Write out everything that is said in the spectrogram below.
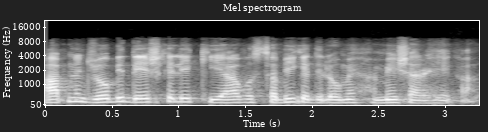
आपने जो भी देश के लिए किया, वो सभी के दिलों में हमेशा रहेगा।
